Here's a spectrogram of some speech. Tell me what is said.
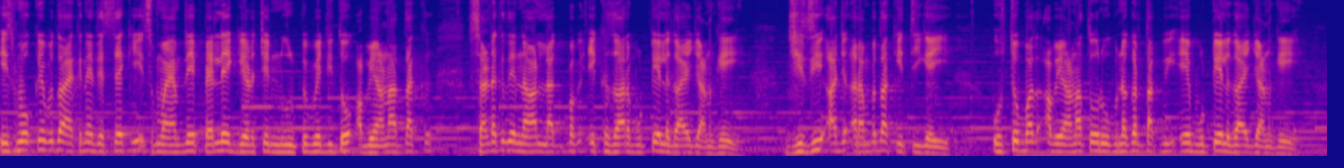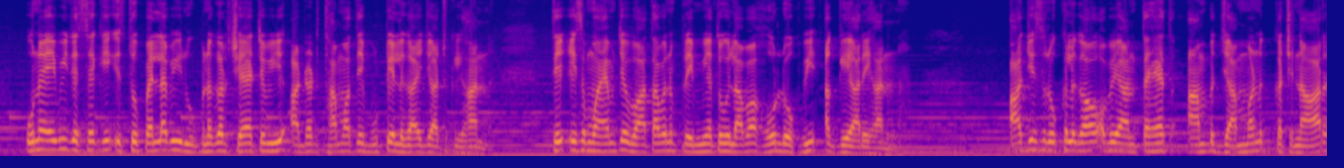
ਇਸ ਮੌਕੇ ਵਿਧਾਇਕ ਨੇ ਦੱਸਿਆ ਕਿ ਇਸ ਮੁਹਿੰਮ ਦੇ ਪਹਿਲੇ ਗੇੜ 'ਚ ਨੂਰਪੁਰਬੇਦੀ ਤੋਂ ਅਬਿਆਣਾ ਤੱਕ ਸੜਕ ਦੇ ਨਾਲ ਲਗਭਗ 1000 ਬੂਟੇ ਲਗਾਏ ਜਾਣਗੇ। ਜਿਸ ਦੀ ਅੱਜ ਆਰੰਭਤਾ ਕੀਤੀ ਗਈ। ਉਸ ਤੋਂ ਬਾਅਦ ਅਬਿਆਣਾ ਤੋਂ ਰੂਪਨਗਰ ਤੱਕ ਵੀ ਇਹ ਬੂਟੇ ਲਗਾਏ ਜਾਣਗੇ। ਉਹਨਾਂ ਇਹ ਵੀ ਦੱਸਿਆ ਕਿ ਇਸ ਤੋਂ ਪਹਿਲਾਂ ਵੀ ਰੂਪਨਗਰ ਸ਼ਹਿਰ 'ਚ ਵੀ ਅੱਡ-ਅੱਡ ਥਾਵਾਂ ਤੇ ਬੂਟੇ ਲਗਾਏ ਜਾ ਚੁੱਕੇ ਹਨ। ਤੇ ਇਸ ਮੁਹਿੰਮ 'ਚ ਵਾਤਾਵਰਣ ਪ੍ਰੇਮੀਆਂ ਤੋਂ ਇਲਾਵਾ ਹੋਰ ਲੋਕ ਵੀ ਅੱਗੇ ਆ ਰਹੇ ਹਨ। ਅੱਜ ਇਸ ਰੁੱਖ ਲਗਾਓ ਅਭਿਆਨ ਤਹਿਤ ਅੰਬ, ਜਾਮਣ, ਕਚਨਾਰ,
